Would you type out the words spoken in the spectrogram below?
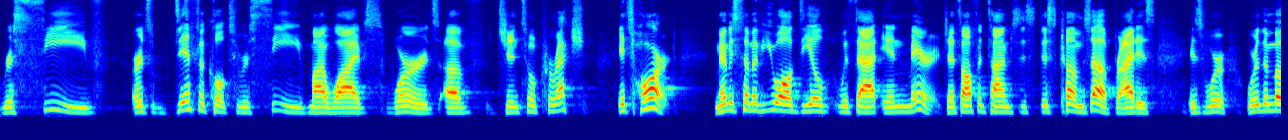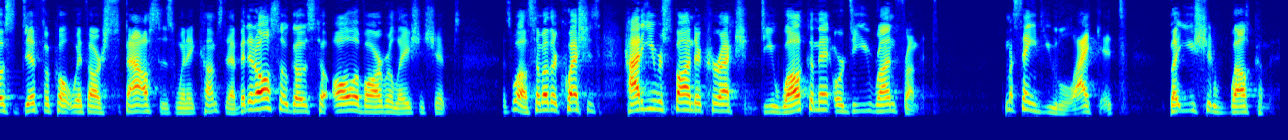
receive, or it's difficult to receive my wife's words of gentle correction? It's hard. Maybe some of you all deal with that in marriage. That's oftentimes this, this comes up, right? Is, is we're, we're the most difficult with our spouses when it comes to that. But it also goes to all of our relationships as well. Some other questions How do you respond to correction? Do you welcome it or do you run from it? I'm not saying do you like it, but you should welcome it.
